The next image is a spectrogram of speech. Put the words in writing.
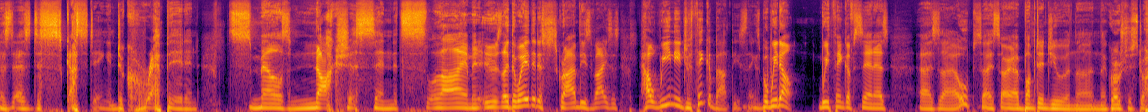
as, as disgusting and decrepit and smells noxious and it's slime and it was like the way they describe these vices, how we need to think about these things, but we don't. We think of sin as as uh, oops, I sorry I bumped into you in the in the grocery store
